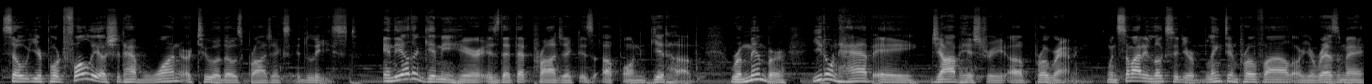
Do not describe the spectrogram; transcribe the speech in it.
So your portfolio should have one or two of those projects at least. And the other gimme here is that that project is up on GitHub. Remember, you don't have a job history of programming. When somebody looks at your LinkedIn profile or your resume,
